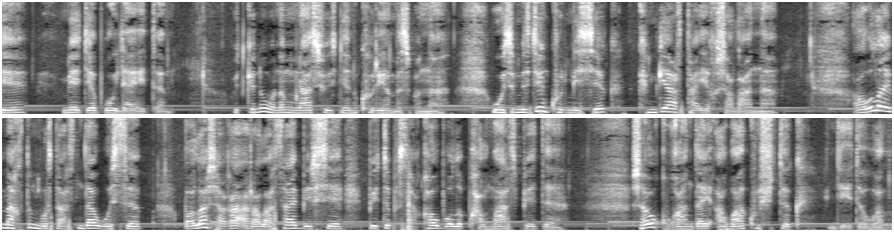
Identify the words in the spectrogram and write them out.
де ме деп ойлайды. Өйткені оның мына сөзінен көреміз бұны. Өзімізден көрмесек кімге артайық жаланы? Ауыл аймақтың ортасында өсіп бала шаға араласа берсе бүйтіп сақау болып қалмас па еді? Жау қуғандай ауа көштік дейді ол.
